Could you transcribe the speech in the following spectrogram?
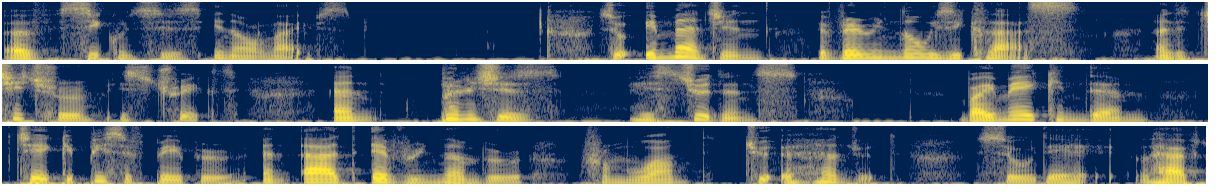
of sequences in our lives. So imagine a very noisy class and the teacher is strict and punishes his students by making them take a piece of paper and add every number from 1 to a 100. So they have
